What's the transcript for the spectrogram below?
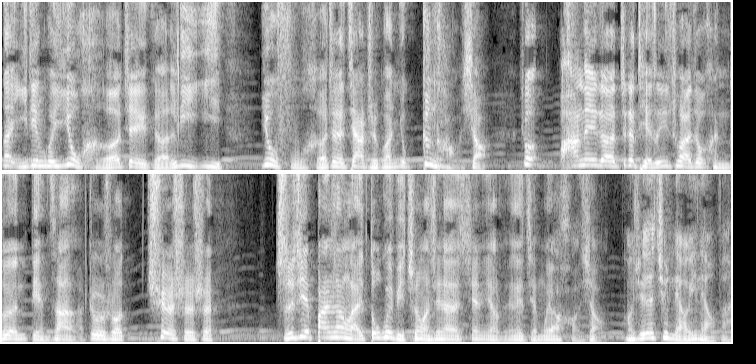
那一定会又和这个利益。又符合这个价值观，又更好笑，就啊那个这个帖子一出来，就很多人点赞了。就是说，确实是直接搬上来，都会比春晚现在现有的那个节目要好笑。我觉得去聊一聊吧，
